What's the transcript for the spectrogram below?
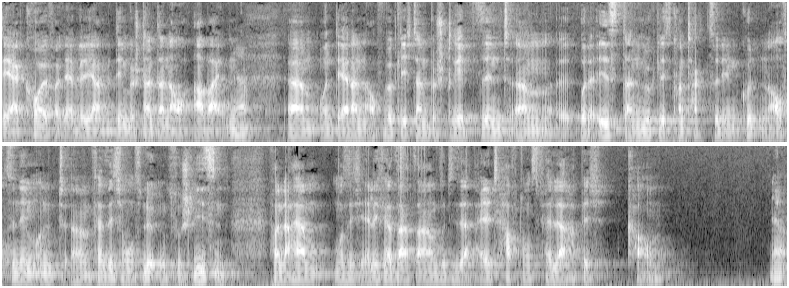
der Käufer, der will ja mit dem Bestand dann auch arbeiten. Ja. Ähm, und der dann auch wirklich dann bestrebt sind ähm, oder ist, dann möglichst Kontakt zu den Kunden aufzunehmen und ähm, Versicherungslücken zu schließen. Von daher muss ich ehrlich gesagt sagen, so diese Althaftungsfälle habe ich kaum. Ja,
